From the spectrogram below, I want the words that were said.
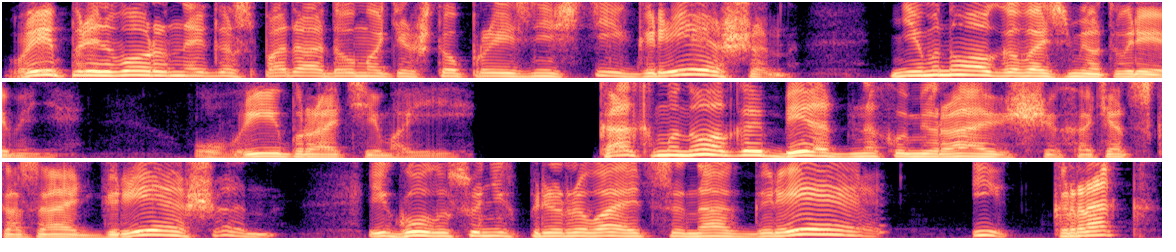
Вы, придворные господа, думаете, что произнести «грешен» немного возьмет времени. Увы, братья мои, как много бедных умирающих хотят сказать «грешен», и голос у них прерывается на «гре» и «крак».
